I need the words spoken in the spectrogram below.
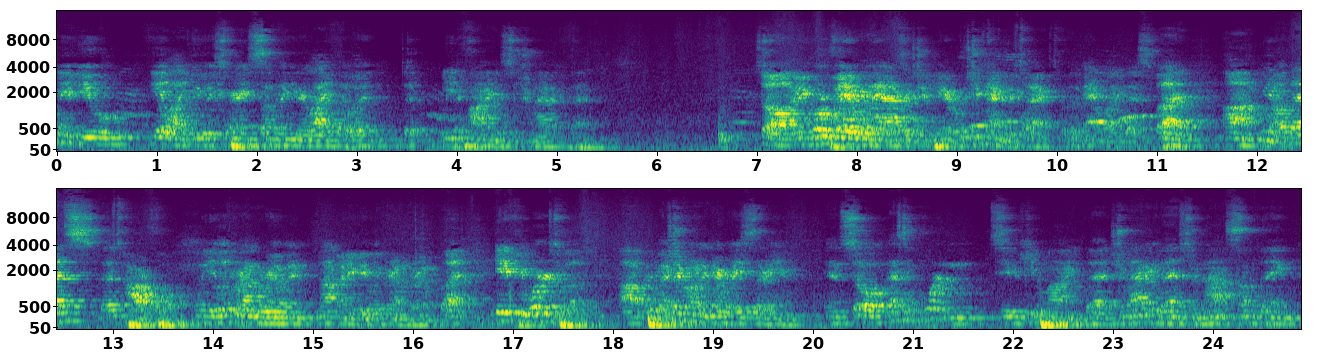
many of you feel like you've experienced something in your life that would be defined as a traumatic event? So, I mean, we're way over the average in here, which you can expect with a panel like this. But, um, you know, that's, that's powerful. When you look around the room, and not many of you look around the room, but if you were to, uh, pretty much everyone in here raised their hand. And so that's important to keep in mind that traumatic events are not something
